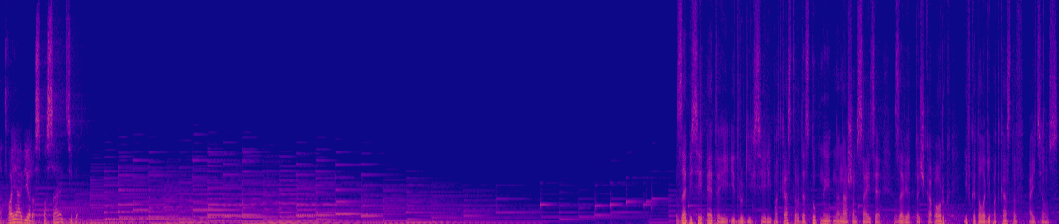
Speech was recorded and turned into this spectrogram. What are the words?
А твоя вера спасает тебя? Записи этой и других серий подкастов доступны на нашем сайте завет.орг и в каталоге подкастов iTunes.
